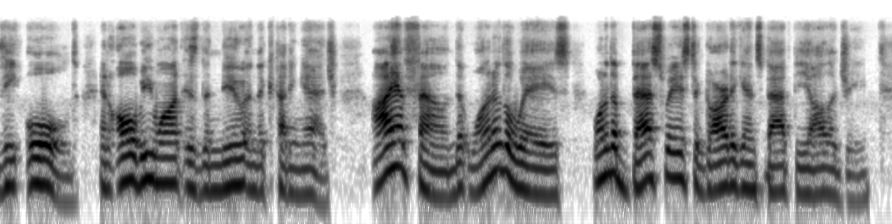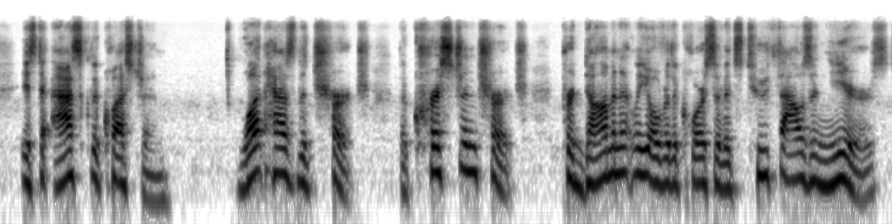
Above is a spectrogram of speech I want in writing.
the old and all we want is the new and the cutting edge. I have found that one of the ways one of the best ways to guard against bad theology is to ask the question what has the church the christian church predominantly over the course of its 2000 years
